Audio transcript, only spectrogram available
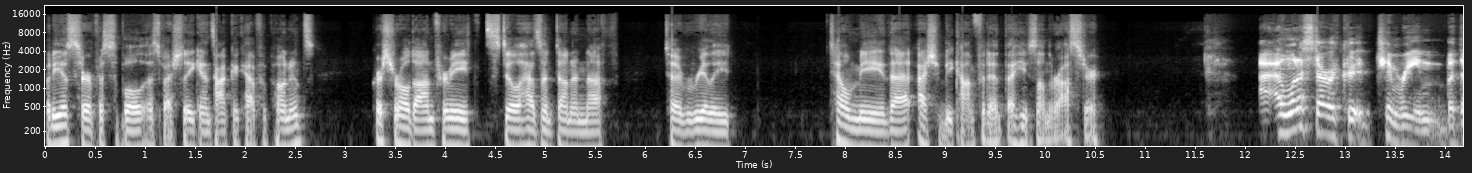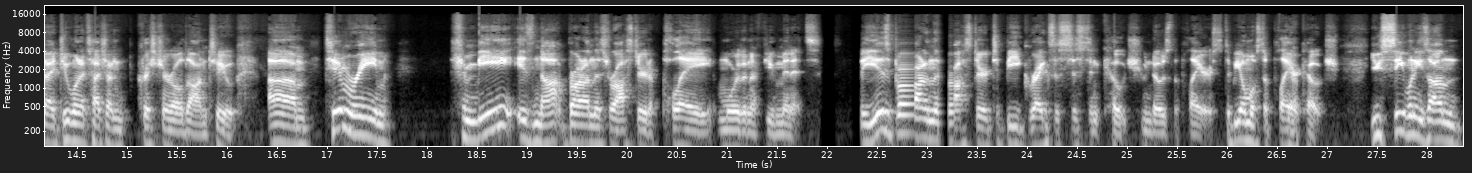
but he is serviceable, especially against CONCACAF opponents. Christian Roldan, for me, still hasn't done enough to really tell me that I should be confident that he's on the roster. I, I want to start with Tim Ream, but I do want to touch on Christian Roldan too. Um, Tim Ream, to me, is not brought on this roster to play more than a few minutes. He is brought on the roster to be Greg's assistant coach who knows the players, to be almost a player coach. You see when he's on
